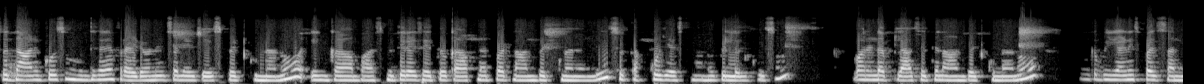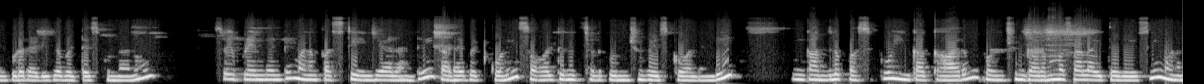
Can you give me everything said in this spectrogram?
సో దానికోసం ముందుగానే ఫ్రైడ్ ఆనియన్స్ అనేవి చేసి పెట్టుకున్నాను. ఇంకా బాస్మతి రైస్ అయితే ఒక హాఫ్ అన్ అవర్ పాటు నానబెట్టుకున్నానండి. సో తక్కువ చేస్తున్నాను పిల్లల కోసం. వన్ అండ్ హాఫ్ గ్లాస్ అయితే నానబెట్టుకున్నాను. ఇంకా బిర్యానీ స్పైసెస్ అన్ని కూడా రెడీగా పెట్టేసుకున్నాను. సో ఇప్పుడు ఏంటంటే మనం ఫస్ట్ ఏం చేయాలంటే కడాయి పెట్టుకొని సాల్ట్ చాలా కొంచెం వేసుకోవాలండి. ఇంకా అందులో పసుపు ఇంకా కారం కొంచెం గరం మసాలా అయితే వేసి మనం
